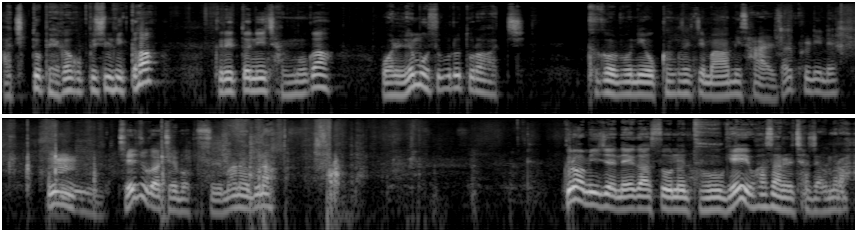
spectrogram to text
아직도 배가 고프십니까? 그랬더니 장모가 원래 모습으로 돌아왔지. 그걸 보니 옥황상제 마음이 살살 풀리네. 음, 제주가 제법 쓸만하구나. 그럼 이제 내가 쏘는 두 개의 화살을 찾아오너라.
